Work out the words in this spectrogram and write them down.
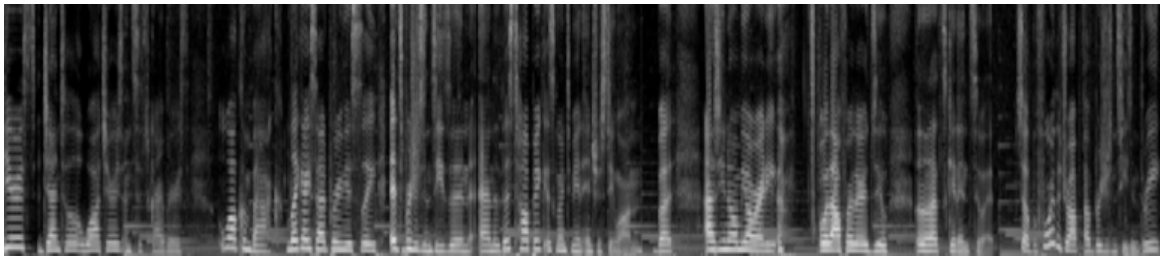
Dearest, gentle watchers and subscribers, welcome back. Like I said previously, it's Bridgerton season, and this topic is going to be an interesting one. But as you know me already, without further ado, let's get into it. So, before the drop of Bridgerton Season 3,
